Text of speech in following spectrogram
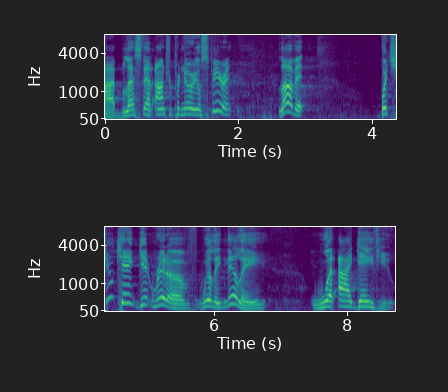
I bless that entrepreneurial spirit. Love it. But you can't get rid of willy nilly what I gave you.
